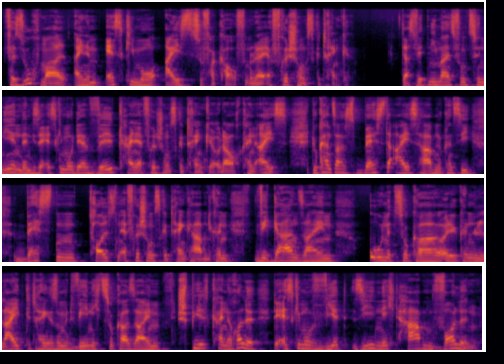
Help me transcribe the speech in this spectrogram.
versuch mal einem Eskimo Eis zu verkaufen oder Erfrischungsgetränke. Das wird niemals funktionieren, denn dieser Eskimo, der will keine Erfrischungsgetränke oder auch kein Eis. Du kannst auch das beste Eis haben, du kannst die besten, tollsten Erfrischungsgetränke haben, die können vegan sein, ohne Zucker oder die können Leitgetränke so mit wenig Zucker sein, spielt keine Rolle. Der Eskimo wird sie nicht haben wollen.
